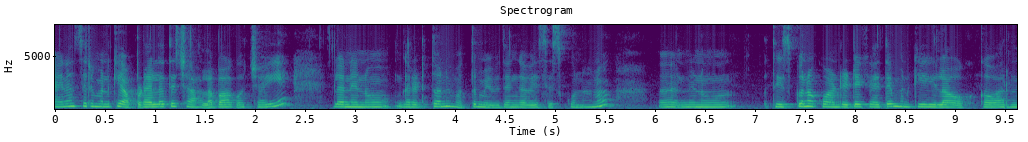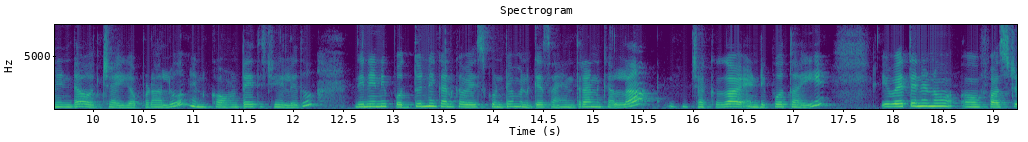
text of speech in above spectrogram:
అయినా సరే మనకి అప్పడాలు అయితే చాలా బాగా వచ్చాయి. ఇలా నేను గరిటెతోనే మొత్తం ఈ విధంగా వేసేసుకున్నాను. నేను తీసుకున్న క్వాంటిటీకి అయితే మనకి ఇలా ఒక కవర్ నిండా వచ్చాయి అప్పడాలు. నేను కౌంట్ అయితే చేయలేదు. దీనిని పొద్దున్నే కనుక వేసుకుంటే మనకి సాయంత్రానికల్లా చక్కగా ఎండిపోతాయి. ఇవైతే నేను ఫస్ట్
